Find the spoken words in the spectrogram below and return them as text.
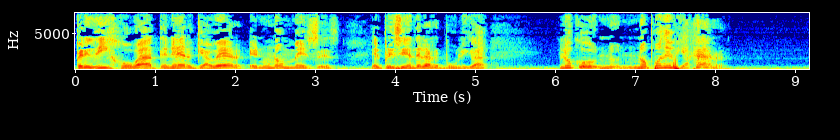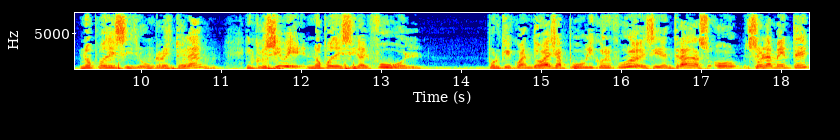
predijo va a tener que haber en unos meses el presidente de la República, loco, no, no podés viajar, no podés ir a un restaurante, inclusive no podés ir al fútbol, porque cuando haya público el fútbol, es decir, entradas o solamente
